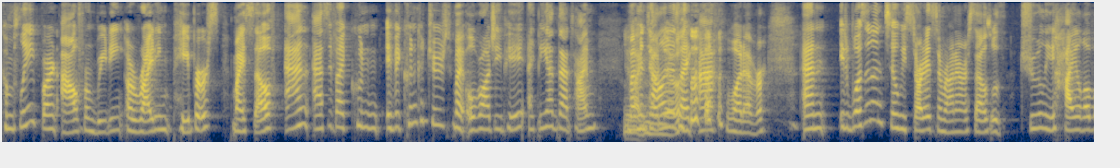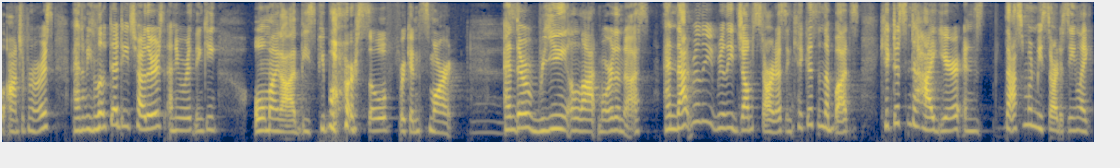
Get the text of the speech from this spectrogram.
completely burnt out from reading or writing papers myself, and as if I couldn't, if it couldn't contribute to my overall GPA, I think at that time You're my like, mentality no, no. was like, ah, whatever. And it wasn't until we started surrounding ourselves with truly high level entrepreneurs, and we looked at each other's and we were thinking, oh my god, these people are so freaking smart. And they're reading a lot more than us. And that really, really jumpstarted us and kicked us in the butts, kicked us into high gear. And that's when we started seeing like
